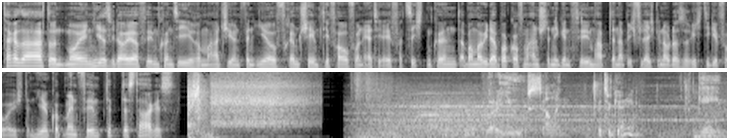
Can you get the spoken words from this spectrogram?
Tagesagt und moin, hier ist wieder euer Filmkonsigliere Margie und wenn ihr auf Fremdschämen TV von RTL verzichten könnt, aber mal wieder Bock auf einen anständigen Film habt, dann hab ich vielleicht genau das Richtige für euch, denn hier kommt mein Filmtipp des Tages. What are you selling? It's a game. A game.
